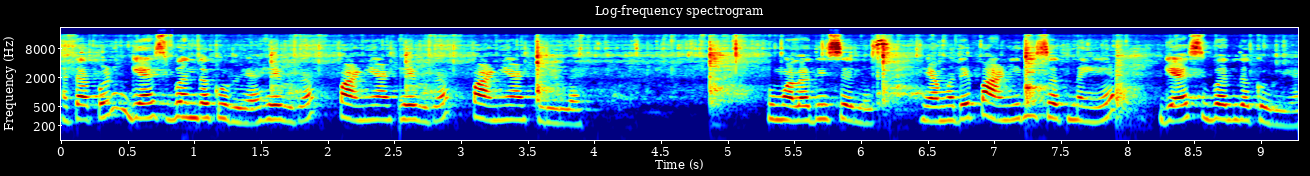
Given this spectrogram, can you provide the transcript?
आता आपण गॅस बंद करूया. हे बघा पाणी आठ हे बघा पाणी आटलेलं आहे. तुम्हाला दिसेलच. यामध्ये पाणी दिसत नाही आहे गॅस बंद करूया.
